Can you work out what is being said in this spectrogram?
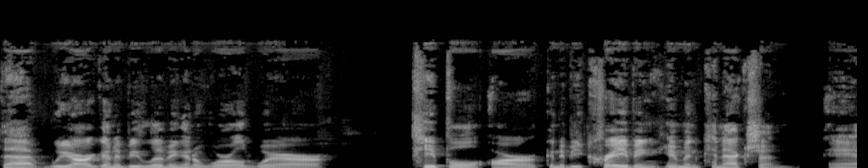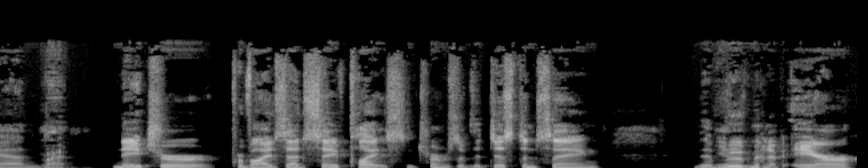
that we are going to be living in a world where people are going to be craving human connection and right. nature provides that safe place in terms of the distancing the movement of air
